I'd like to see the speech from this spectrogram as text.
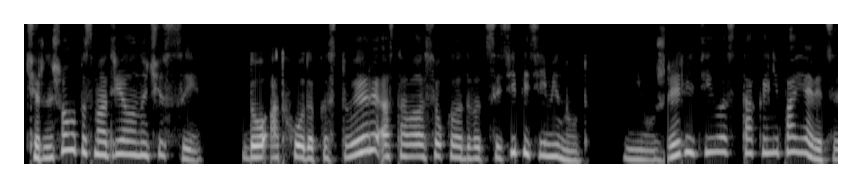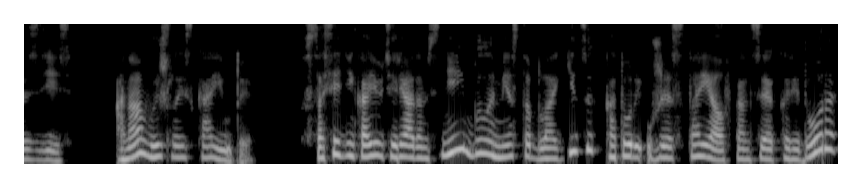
Чернышова посмотрела на часы. До отхода Кастуэры оставалось около двадцати пяти минут. Неужели Дилас так и не появится здесь? Она вышла из каюты. В соседней каюте рядом с ней было место Благидзе, который уже стоял в конце коридора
